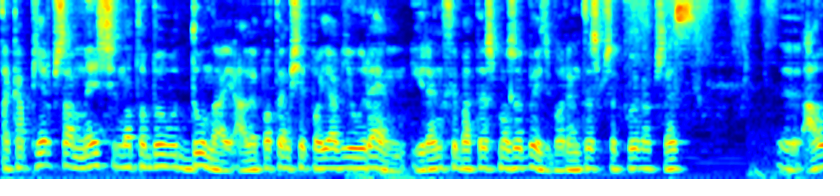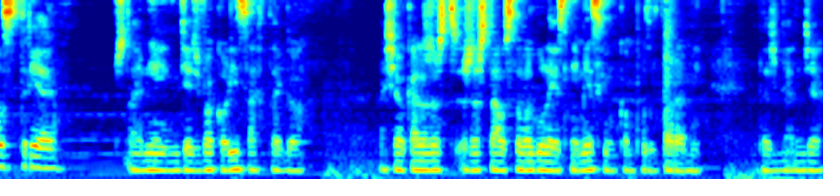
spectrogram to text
taka pierwsza myśl, no to był Dunaj, ale potem się pojawił Ren i Ren chyba też może być, bo Ren też przepływa przez y, Austrię, przynajmniej gdzieś w okolicach tego. A się okaże, że, że Strauss to w ogóle jest niemieckim kompozytorem i też będzie.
